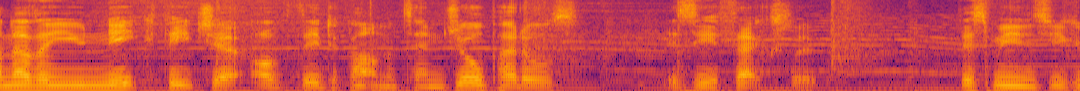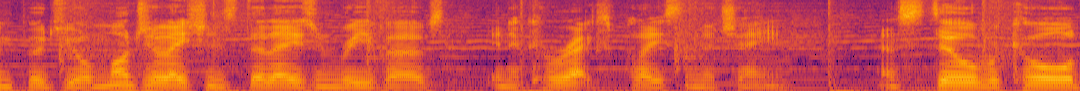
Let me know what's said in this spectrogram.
Another unique feature of the Department 10 dual pedals is the effects loop. This means you can put your modulations, delays and reverbs in a correct place in the chain and still record,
